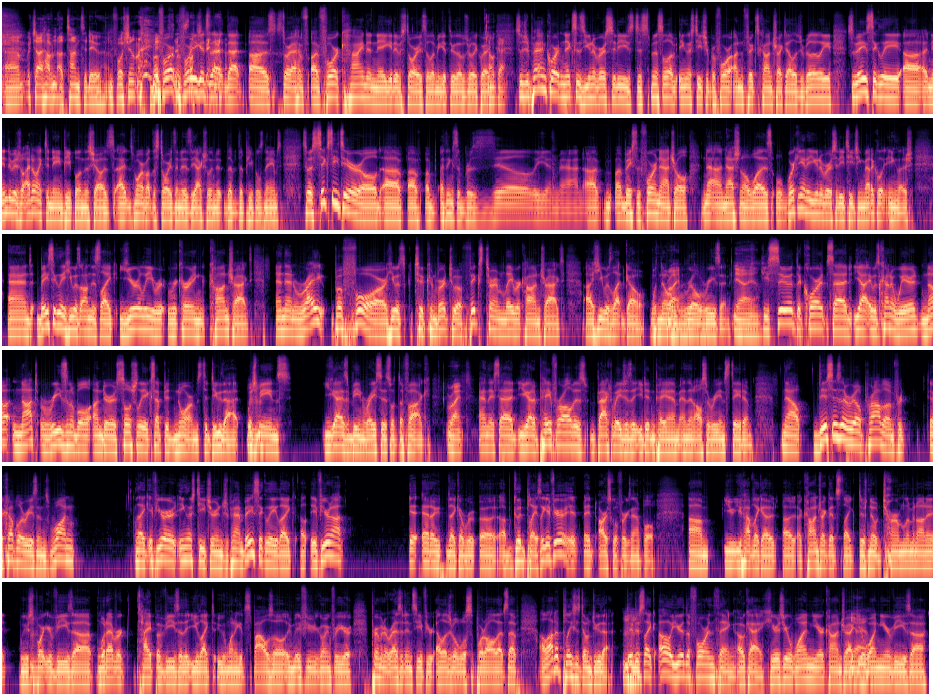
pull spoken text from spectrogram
Um, which I haven't had time to do, unfortunately. Before before you get to that that uh, story, I have, I have four kind of negative stories. So let me get through those really quick. Okay. So Japan court nixes university's dismissal of English teacher before unfixed contract eligibility. So basically, uh, an individual. I don't like to name people in this show. It's, it's more about the stories than it is the actual the, the people's names. So a 62 year old, uh, uh, uh, I think it's a Brazilian man, uh, basically foreign natural na- national, was working at a university teaching medical English, and basically he was on this like yearly re- recurring contract, and then right before he was to convert to a fixed term labor contract, uh, he was let go with no Right. real reason. Yeah, yeah. He sued. The court said, yeah, it was kind of weird, not not reasonable under socially accepted norms to do that, which Mm-hmm. means you guys are being racist. What the fuck? Right. and they said you got to pay for all of his back wages that you didn't pay him and then also reinstate him now this is a real problem for a couple of reasons one like if you're an english teacher in japan basically like uh, if you're not at a like a, uh, a good place like if you're at, at our school for example um, you you have like a, a, a contract that's like there's no term limit on it. We support your visa whatever type of visa that you like to you want to get spousal if you're going for your permanent residency if you're eligible we'll support all that stuff. A lot of places don't do that. They're just like oh you're the foreign thing. Okay here's your one year contract Yeah. your one year visa.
